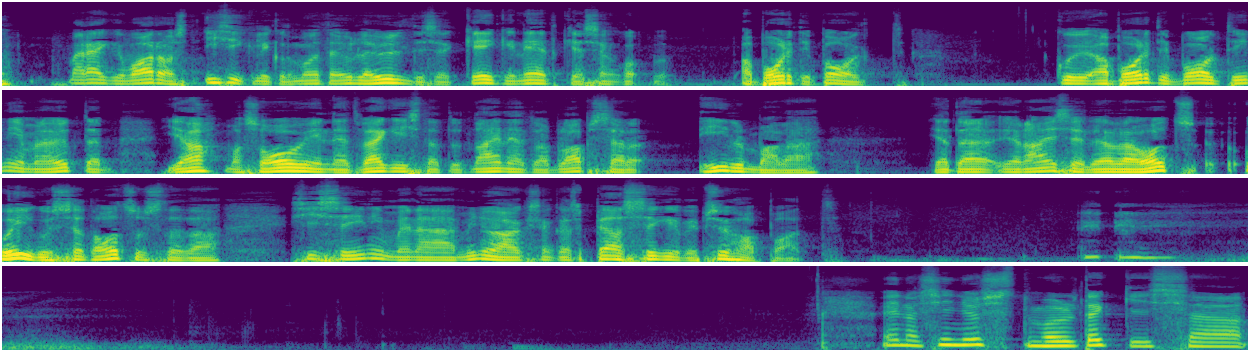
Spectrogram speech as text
noh, ma räägin Varrost isiklikult, ma võtan üleüldiselt, keegi need, kes on abordi poolt, kui abordi poolt inimene ütleb, jah, ma soovin, et vägistatud naine tuleb lapse ilmale ja ta, ja naisel ei ole ots-, õigust seda otsustada, siis see inimene minu jaoks on kas peast segi või psühhopaat. Ei no siin just mul tekkis äh,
